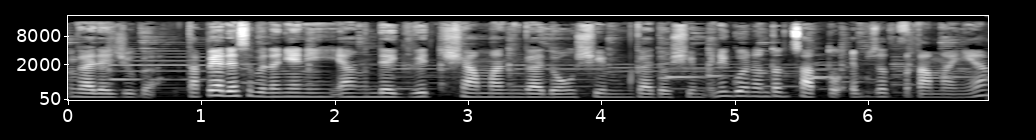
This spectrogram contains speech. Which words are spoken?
nggak ada juga. Tapi ada sebenarnya nih yang The Great Shaman Gadoshim Gadoshim ini gue nonton satu episode pertamanya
